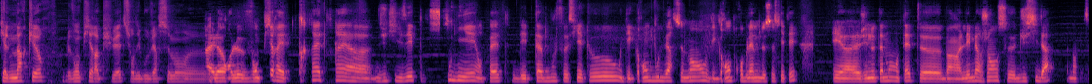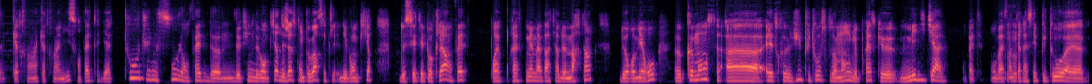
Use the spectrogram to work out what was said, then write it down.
quel marqueur le vampire a pu être sur des bouleversements Alors, le vampire est très très utilisé pour souligner en fait des tabous sociétaux ou des grands bouleversements ou des grands problèmes de société. Et euh, j'ai notamment en tête euh, ben, l'émergence du sida dans les années 80-90. En fait, il y a toute une foule en fait de, de films de vampires. Déjà, ce qu'on peut voir, c'est que les vampires de cette époque-là, en fait, presque même à partir de Martin, de Romero, euh, commencent à être vus plutôt sous un angle presque médical. En fait, on va mmh s'intéresser plutôt à,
